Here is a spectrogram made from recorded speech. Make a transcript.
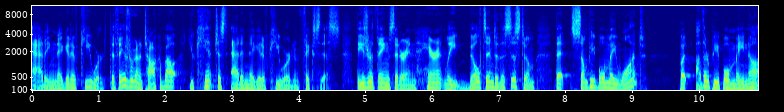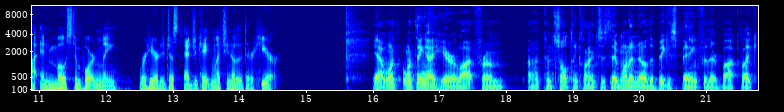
adding negative keyword. The things we're going to talk about, you can't just add a negative keyword and fix this. These are things that are inherently built into the system that some people may want, but other people may not. And most importantly, we're here to just educate and let you know that they're here. Yeah, one one thing I hear a lot from uh, consulting clients is they want to know the biggest bang for their buck, like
